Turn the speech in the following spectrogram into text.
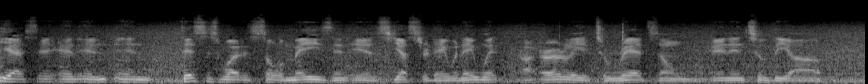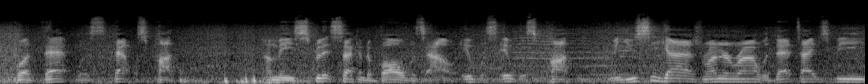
Yes, and, and and this is what is so amazing is yesterday when they went uh, early to red zone and into the, uh, but that was that was popping. I mean, split second the ball was out. It was it was popping. When you see guys running around with that type speed,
